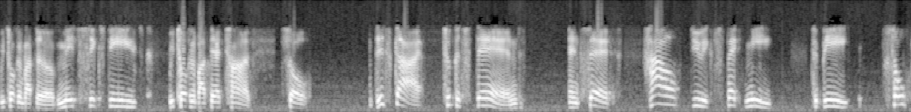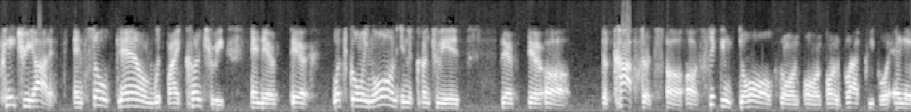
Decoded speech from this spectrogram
we're talking about the mid '60s. We're talking about that time. So this guy took a stand and said, "How do you expect me to be so patriotic and so down with my country and their their what's going on in the country is they're they're uh the cops are uh, are sicking dogs on on on black people and they're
